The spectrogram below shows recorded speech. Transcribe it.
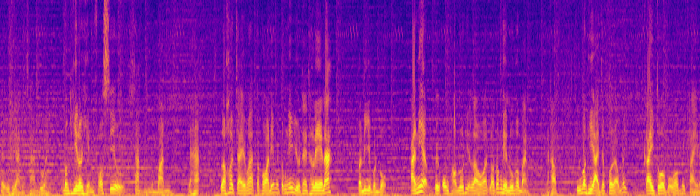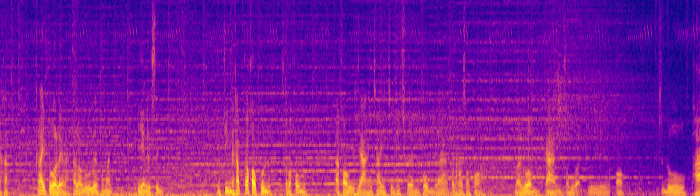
ในอุทยานแห่งชาติด้วย บางทีเราเห็นฟอสซิลซากดึกดำบรรพ์นะฮะ เราเข้าใจว่าตะกอนนี้มันตรงนี้อยู่ในทะเลนะ ตอนนี้อยู่บนบก อันเนี้ยเป็นองค์ความรู้ที่เราว่าเราต้องเรียนรู้กับมันนะครับหรือบางทีอาจจะคนแบบไม่ไกลตัวผมว่าไม่ไกลนะครับ ใกล้ตัวเลยล่ะ ถ้าเรารู้เรื่องของมันอย่างลึกซึ้งจริงๆนะครับ ก็ขอบคุณสมาคมกองอุทยานแห่งชาติจริงๆที่เชิญผมและปตทสพมาร่วมการสำรวจหรือออกดูพา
